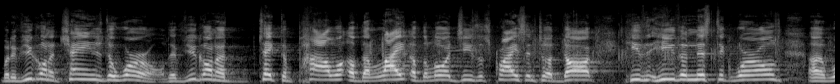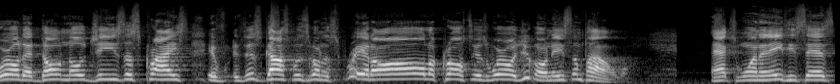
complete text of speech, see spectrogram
But if you're going to change the world, if you're going to take the power of the light of the Lord Jesus Christ into a dark, heathenistic world, a world that don't know Jesus Christ, if, if this gospel is going to spread all across this world, you're going to need some power. Acts 1 and 8, he says,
